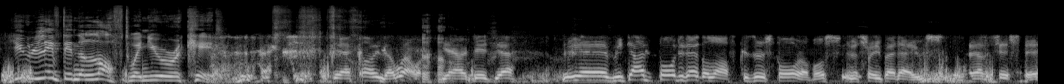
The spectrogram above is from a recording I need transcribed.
you lived in the loft when you were a kid. Yeah, kind of. Well, yeah, I did, yeah. Me, uh, my dad boarded out the loft because there was four of us in a three-bed house. I had a sister.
